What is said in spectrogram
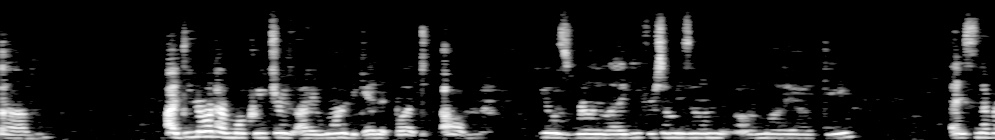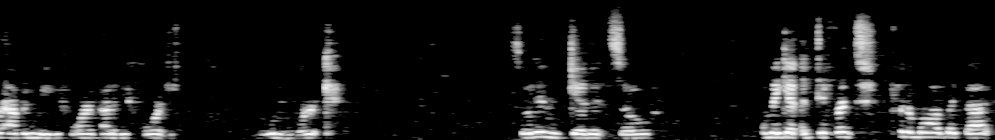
Um, I do not have more creatures. I wanted to get it, but um, it was really laggy for some reason on on my uh, game. It's never happened to me before. I've had it before. It just wouldn't work. So I didn't get it. So I may get a different kind of mod like that.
